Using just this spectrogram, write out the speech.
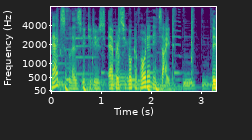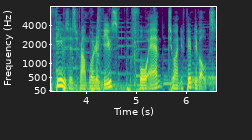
Next, let's introduce every single component inside. The fuse is from WalterFuse, 4A 250 volts.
